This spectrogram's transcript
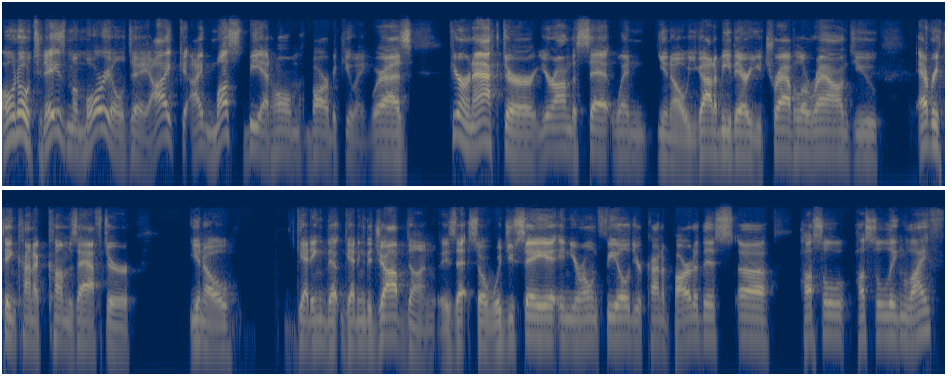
oh no, today's Memorial Day. I I must be at home barbecuing. Whereas if you're an actor, you're on the set when you know you got to be there. You travel around. You everything kind of comes after, you know, getting the getting the job done. Is that so? Would you say in your own field you're kind of part of this uh, hustle hustling life?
